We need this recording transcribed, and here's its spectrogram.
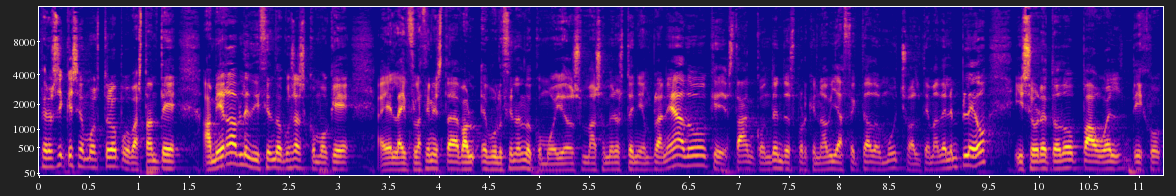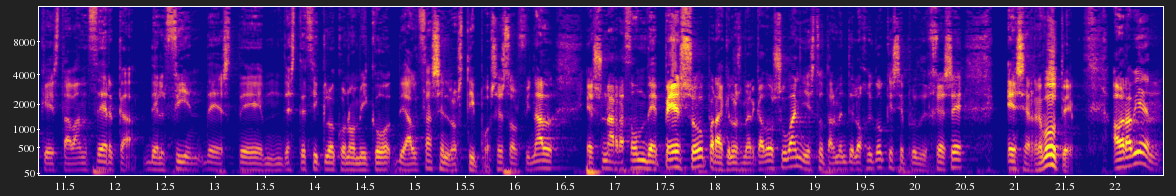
pero sí que se mostró pues, bastante amigable diciendo cosas como que eh, la inflación está evolucionando como ellos más o menos tenían planeado, que estaban contentos porque no había afectado mucho al tema del empleo y sobre todo Powell dijo que estaban cerca del fin de este, de este ciclo económico de alzas en los tipos. Eso al final es una razón de peso para que los mercados suban y es totalmente lógico que se produjese ese rebote. Ahora bien,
